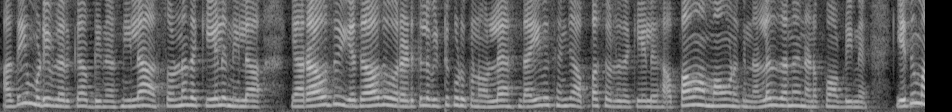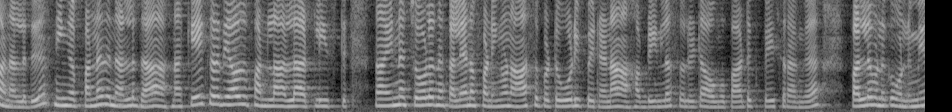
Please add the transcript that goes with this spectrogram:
அதே முடிவில் இருக்க அப்படின்னு. நிலா சொன்னதை கேளு நிலா. யாராவது ஏதாவது ஒரு இடத்துல விட்டு கொடுக்கணும்ல தயவு செஞ்சு அப்பா சொல்கிறத கேளு. அப்பாவும் அம்மாவும் உனக்கு நல்லது தானே நினப்போம் அப்படின்னு. எதுமா நல்லது? நீங்கள் பண்ணது நல்லதா? நான் கேட்குறதையாவது பண்ணலாம்ல அட்லீஸ்ட் நான் நான் என்ன சோழனை கல்யாணம் பண்ணிக்கணும்னு ஆசைப்பட்டு ஓடி போயிட்டேனா அப்படின்லாம் சொல்லிட்டு அவங்க பாட்டுக்கு பேசுகிறாங்க பல்லவனுக்கு ஒன்றுமே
